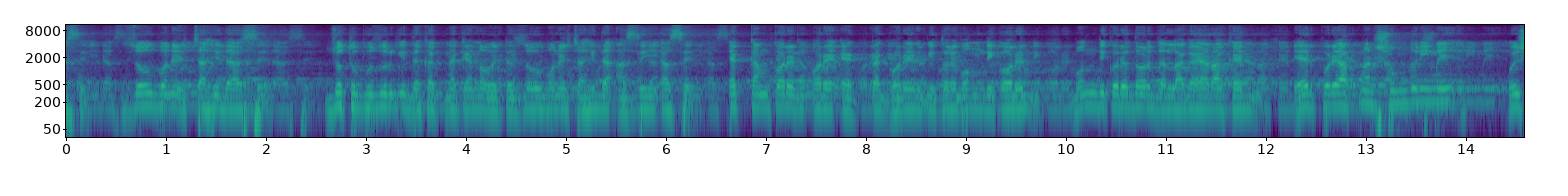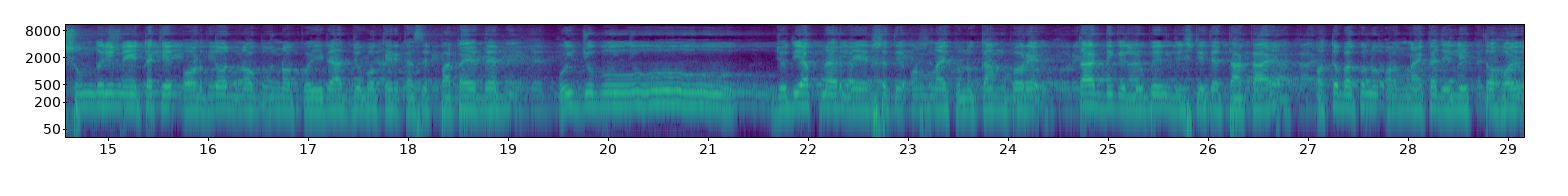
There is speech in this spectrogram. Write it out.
আছে, যৌবনের চাহিদা আছে। যত বুজুর্গি দেখাক না কেন, এটা যৌবনের চাহিদা আছেই আছে। এক কাম করেন, ওরে একটা ঘরের ভিতরে বন্দি করেন, বন্দি করে দরজা লাগায়া রাখেন। এরপরে আপনার সুন্দরী মেয়ে, ওই সুন্দরী মেয়েটাকে অর্ধ নগ্ন কইরা যুবকের কাছে পাঠায় দেন। ওই যুবক যদি আপনার মেয়ের সাথে অন্যায় কোনো কাম করে, তার দিকে লোভের দৃষ্টিতে তাকায় অথবা কোনো অন্যায় কাজে লিপ্ত হয়,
